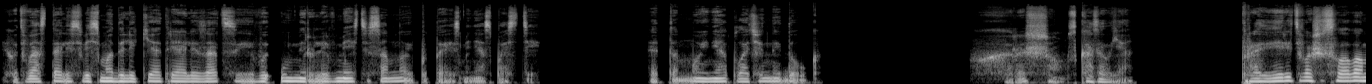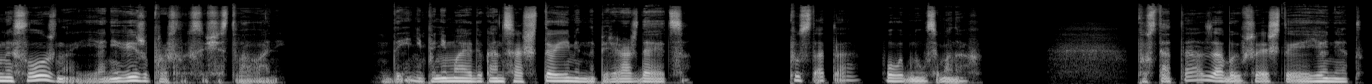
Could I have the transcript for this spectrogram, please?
И хоть вы остались весьма далеки от реализации, вы умерли вместе со мной, пытаясь меня спасти. Это мой неоплаченный долг. «Хорошо», — сказал я. «Проверить ваши слова мне сложно, я не вижу прошлых существований. Да и не понимаю до конца, что именно перерождается». «Пустота», — улыбнулся монах. «Пустота, забывшая, что ее нет.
